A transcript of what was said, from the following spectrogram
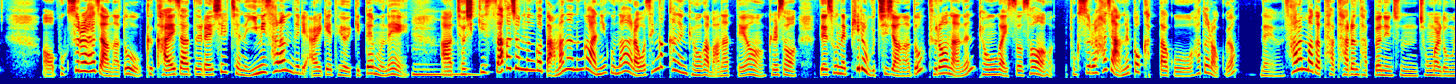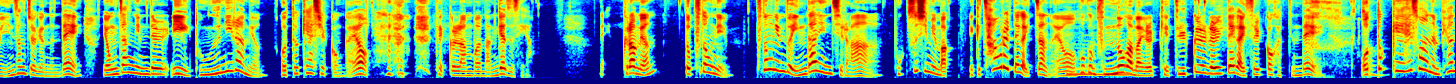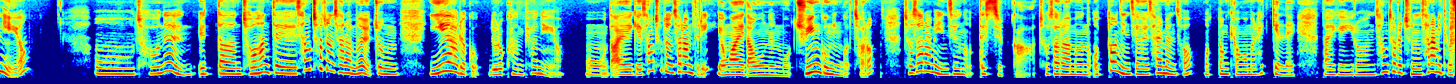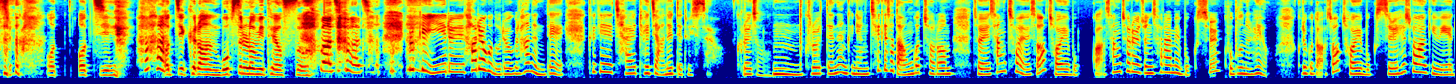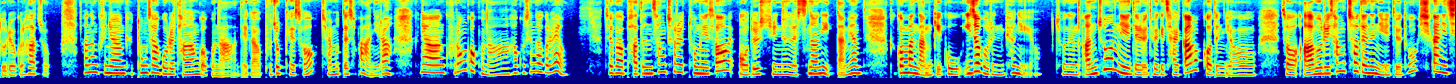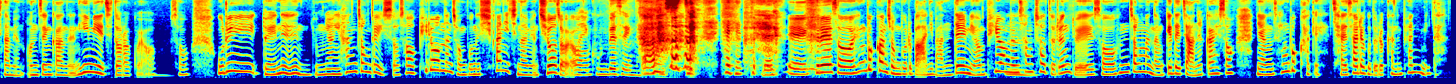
어, 복수를 하지 않아도 그 가해자들의 실체는 이미 사람들이 알게 되어 있기 때문에 음. 아, 저 시끼 싸가지 없는 거 나만 하는 거 아니구나라고 생각하는 경우가 많았대요. 그래서 내 손에 피를 묻히지 않아도 드러나는 경우가 있어서 복수를 하지 않을 것 같다고 하더라고요. 네, 사람마다 다 다른 답변이 전 정말 너무 인상적이었는데 영장님들이 동은이라면 어떻게 하실 건가요? 댓글로 한번 남겨주세요. 네, 그러면 또 푸동님 푸동님도 인간인지라 복수심이 막 이렇게 차오를 때가 있잖아요. 음. 혹은 분노가 막 이렇게 들끓을 때가 있을 것 같은데 그쵸. 어떻게 해소하는 편이에요? 어, 저는 일단 저한테 상처 준 사람을 좀 이해하려고 노력하는 편이에요. 어, 나에게 상처 준 사람들이 영화에 나오는 뭐 주인공인 것처럼 저 사람의 인생은 어땠을까? 저 사람은 어떤 인생을 살면서 어떤 경험을 했길래 나에게 이런 상처를 주는 사람이 되었을까? 어, 어찌 어찌 그런 몹쓸 놈이 되었어. 맞아 맞아. 그렇게 이해를 하려고 노력을 하는데 그게 잘 되지 않을 때도 있어요. 그렇죠. 음, 그럴 때는 그냥 책에서 나온 것처럼 저의 상처에서 저의 몫과 상처를 준 사람의 몫을 구분을 해요. 그리고 나서 저의 몫을 해소하기 위해 노력을 하죠. 나는 그냥 교통사고를 당한 거구나. 내가 부족해서 잘못돼서가 아니라 그냥 그런 거구나 하고 생각을 해요. 제가 받은 상처를 통해서 얻을 수 있는 레슨원이 있다면 그것만 남기고 잊어버리는 편이에요. 저는 안 좋은 일들을 되게 잘 까먹거든요. 저 아무리 상처되는 일들도 시간이 지나면 언젠가는 희미해지더라고요. 그래서 우리 뇌는 용량이 한정돼 있어서 필요 없는 정보는 시간이 지나면 지워져요. 아이 공대생. 아, 진짜. 네. 네. 그래서 행복한 정보를 많이 만들면 필요 없는 음. 상처들은 뇌에서 흔적만 남게 되지 않을까 해서 그냥 행복하게 잘 사려고 노력하는 편입니다.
